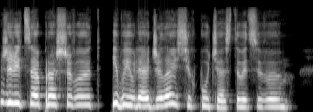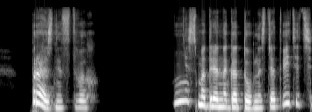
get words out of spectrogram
жрицы опрашивают и выявляют желающих поучаствовать в празднествах. Несмотря на готовность ответить,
